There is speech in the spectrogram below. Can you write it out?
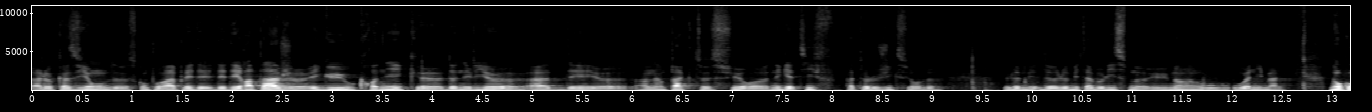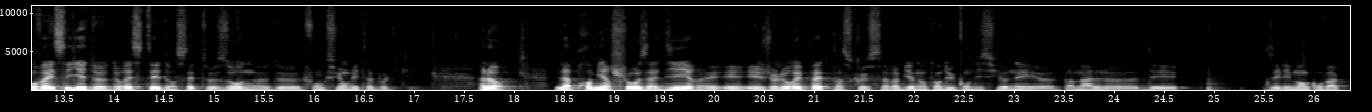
à l'occasion de ce qu'on pourrait appeler des, dérapages aigus ou chroniques, donner lieu à un impact sur, négatif, pathologique sur le, le, métabolisme humain ou, animal. Donc on va essayer de, de, rester dans cette zone de fonction métabolique. Alors, la première chose à dire, et, je le répète parce que ça va bien entendu conditionner euh, pas mal euh, des éléments qu'on va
